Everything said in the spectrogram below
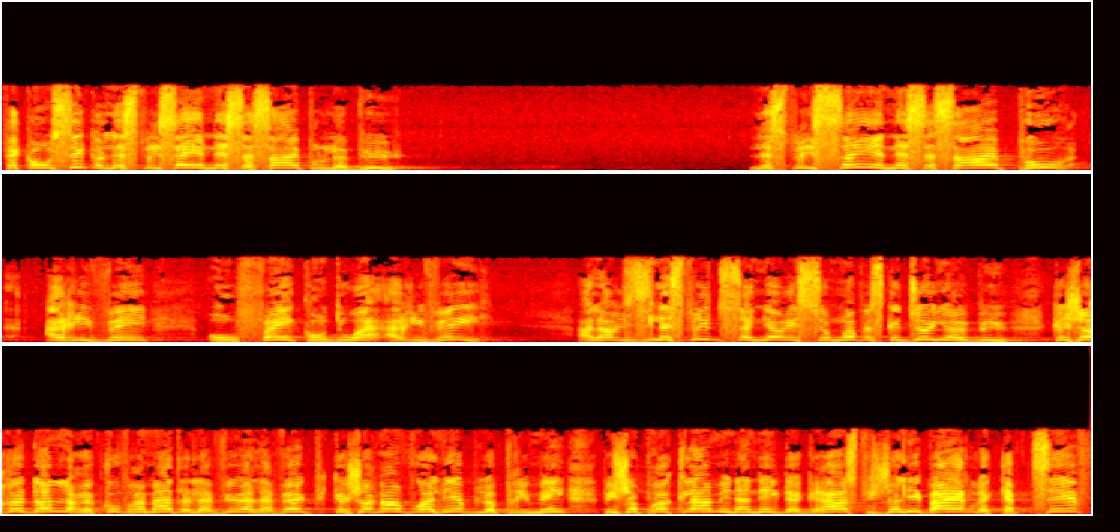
Fait qu'on sait que l'Esprit Saint est nécessaire pour le but. L'Esprit Saint est nécessaire pour arriver aux fins qu'on doit arriver. Alors il dit, l'Esprit du Seigneur est sur moi parce que Dieu y a un but. Que je redonne le recouvrement de la vue à l'aveugle, puis que je renvoie libre l'opprimé, puis je proclame une année de grâce, puis je libère le captif.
